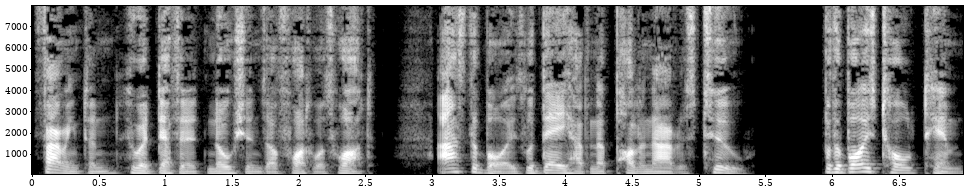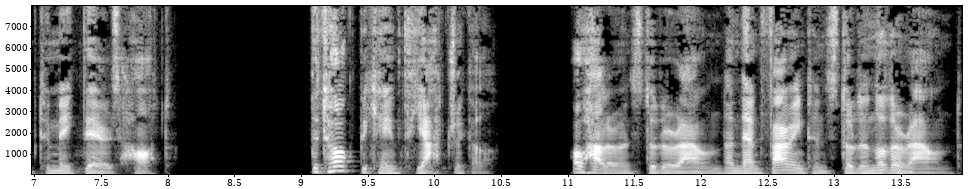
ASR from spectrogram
Farrington, who had definite notions of what was what, asked the boys would they have an Apollinaris too, but the boys told Tim to make theirs hot. The talk became theatrical. O'Halloran stood a round, and then Farrington stood another round,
